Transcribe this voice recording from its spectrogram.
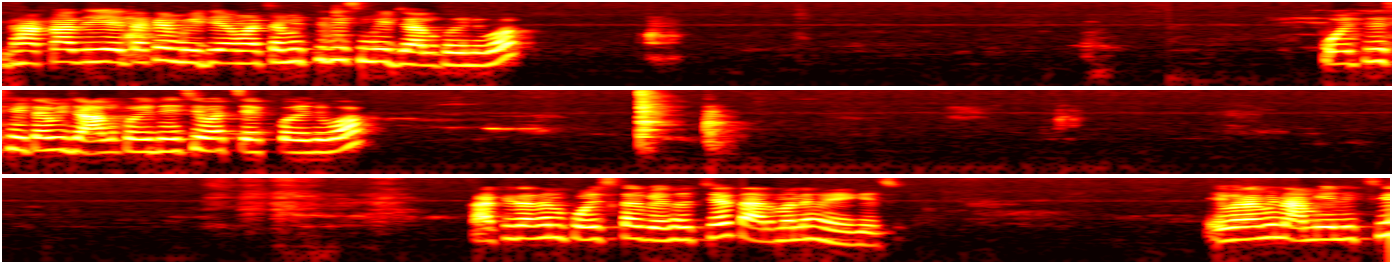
ঢাকা দিয়ে এটাকে মিডিয়াম আছে, আমি তিরিশ মিনিট জাল করে নেব। পঁয়ত্রিশ মিনিট আমি জাল করে নিয়েছি, এবার চেক করে নেব। কাঠিটা এখন পরিষ্কার বের হচ্ছে, তার মানে হয়ে গেছে। এবার আমি নামিয়ে নিচ্ছি।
